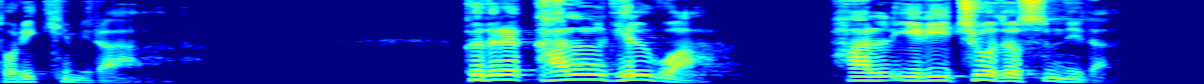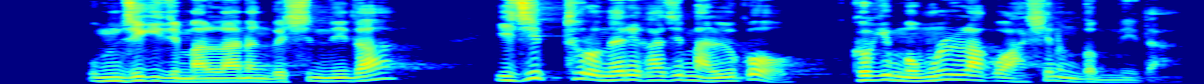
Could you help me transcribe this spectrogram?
돌이킴이라. 그들의 갈 길과 할 일이 주어졌습니다. 움직이지 말라는 것입니다. 이집트로 내려가지 말고 거기 머물라고 하시는 겁니다.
